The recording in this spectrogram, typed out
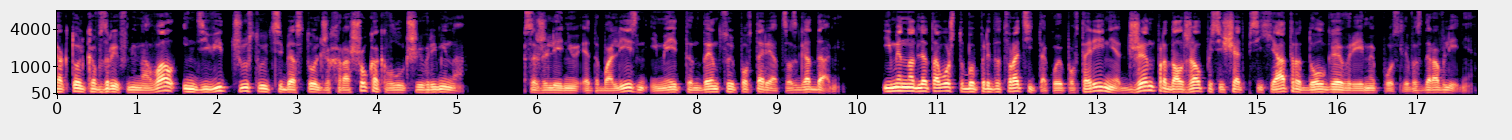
Как только взрыв миновал, индивид чувствует себя столь же хорошо, как в лучшие времена. К сожалению, эта болезнь имеет тенденцию повторяться с годами. Именно для того, чтобы предотвратить такое повторение, Джен продолжал посещать психиатра долгое время после выздоровления.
